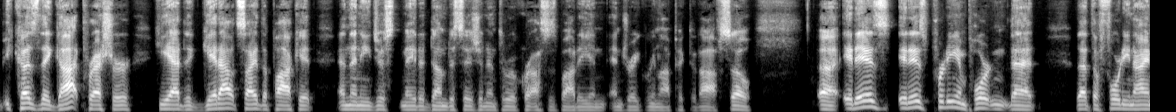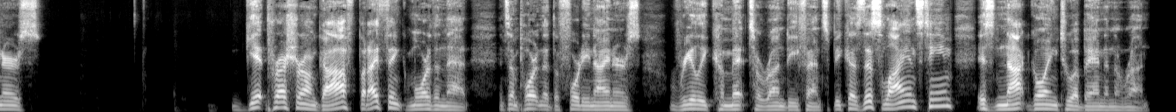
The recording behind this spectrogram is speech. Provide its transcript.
because they got pressure. He had to get outside the pocket, and then he just made a dumb decision and threw across his body, and, and Dre Greenlaw picked it off. So uh, it is it is pretty important that that the 49ers get pressure on Goff, but I think more than that, it's important that the 49ers really commit to run defense because this Lions team is not going to abandon the run.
